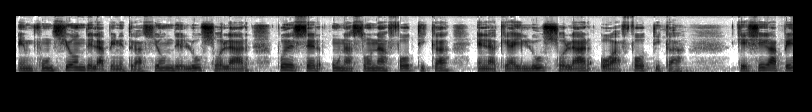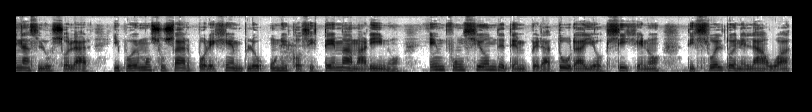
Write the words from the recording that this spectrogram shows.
en función de la penetración de luz solar. Puede ser una zona fótica en la que hay luz solar o afótica que llega apenas luz solar y podemos usar por ejemplo un ecosistema marino en función de temperatura y oxígeno disuelto en el agua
